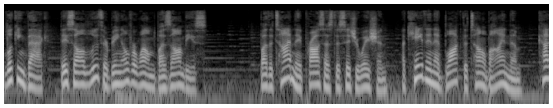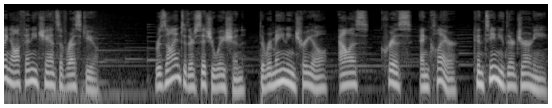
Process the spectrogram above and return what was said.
Looking back, they saw Luther being overwhelmed by zombies. By the time they processed the situation, a cave-in had blocked the tunnel behind them, cutting off any chance of rescue. Resigned to their situation, the remaining trio, Alice, Chris, and Claire, continued their journey.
